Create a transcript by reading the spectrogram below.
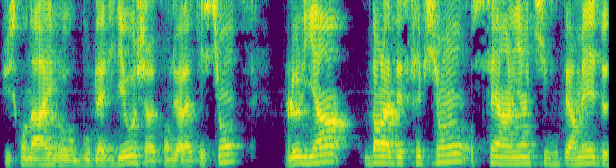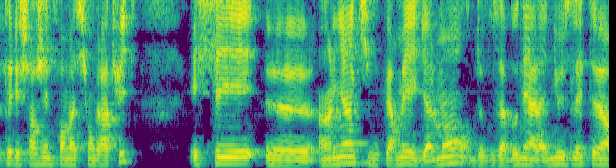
puisqu'on arrive au bout de la vidéo, j'ai répondu à la question. Le lien dans la description, c'est un lien qui vous permet de télécharger une formation gratuite. Et c'est euh, un lien qui vous permet également de vous abonner à la newsletter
